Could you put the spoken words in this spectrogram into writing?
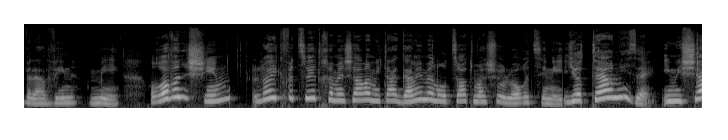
ולהבין מי. רוב הנשים לא יקפצו איתכם ישר למיטה גם אם הן רוצות משהו לא רציני. יותר מזה, אם אישה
